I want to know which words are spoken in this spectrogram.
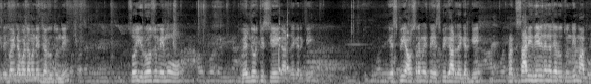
ఇది బయటపడడం అనేది జరుగుతుంది. సో ఈరోజు మేము వెల్దుర్తి సిఐ గారి దగ్గరికి ఎస్పీ అవసరమైతే ఎస్పీ గారి దగ్గరికి ప్రతిసారి ఇదే విధంగా జరుగుతుంది. మాకు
